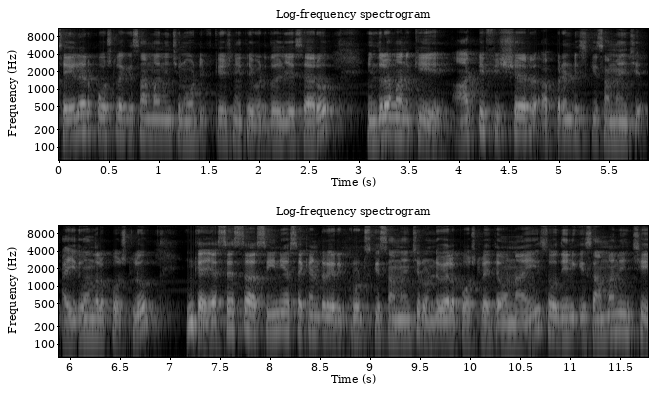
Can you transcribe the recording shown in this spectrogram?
సెయిలర్ పోస్టులకి సంబంధించి నోటిఫికేషన్ అయితే విడుదల చేశారు. ఇందులో మనకి ఆర్టిఫిషియర్ అప్రెంటిస్కి సంబంధించి ఐదు వందల పోస్టులు ఇంకా ఎస్ఎస్ఆర్ సీనియర్ సెకండరీ రిక్రూట్స్కి సంబంధించి రెండు వేల పోస్టులు అయితే ఉన్నాయి. సో దీనికి సంబంధించి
